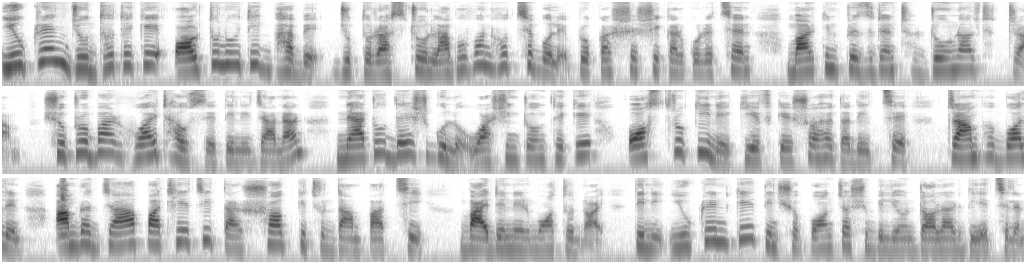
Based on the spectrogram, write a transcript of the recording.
ইউক্রেন যুদ্ধ থেকে অর্থনৈতিকভাবে যুক্তরাষ্ট্র লাভবান হচ্ছে বলে প্রকাশ্যে স্বীকার করেছেন মার্কিন প্রেসিডেন্ট ডোনাল্ড ট্রাম্প। শুক্রবার হোয়াইট হাউসে তিনি জানান, ন্যাটো দেশগুলো ওয়াশিংটন থেকে অস্ত্র কিনে কিয়েভকে সহায়তা দিচ্ছে। ট্রাম্প বলেন, আমরা যা পাঠিয়েছি তার সব কিছুর দাম পাচ্ছি। বাইডেনের মতো নয়। তিনি ইউক্রেনকে তিনশো পঞ্চাশ বিলিয়ন ডলার দিয়েছিলেন।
